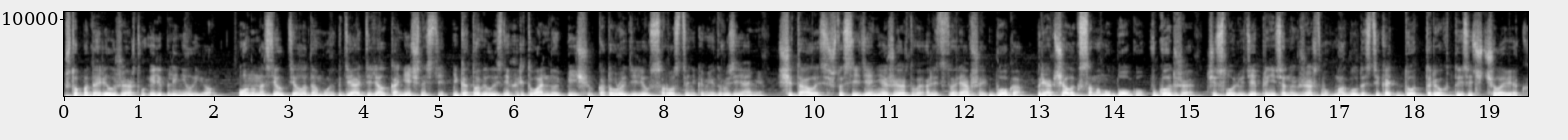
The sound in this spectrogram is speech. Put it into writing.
что подарил жертву или пленил ее. Он уносил тело домой, где отделял конечности и готовил из них ритуальную пищу, которую делил с родственниками и друзьями. Считалось, что съедение жертвы, олицетворявшей Бога, приобщало к самому Богу. В год же число людей, принесенных в жертву, могло достигать до 3000 человек.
